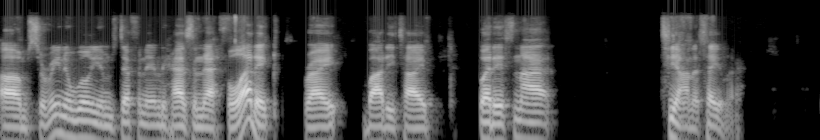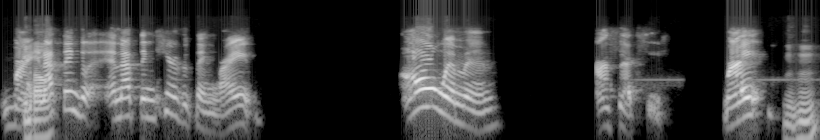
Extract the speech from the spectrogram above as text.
Um serena williams definitely has an athletic right body type but it's not teyana taylor. Right you know? and i think and i think here's the thing right all women are sexy, right? Mm-hmm.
